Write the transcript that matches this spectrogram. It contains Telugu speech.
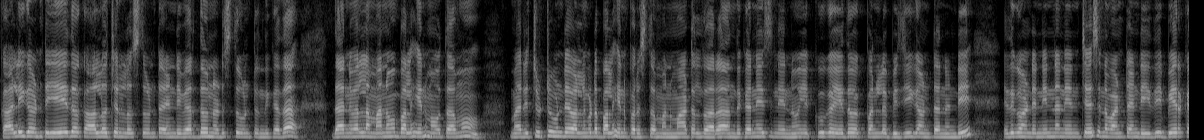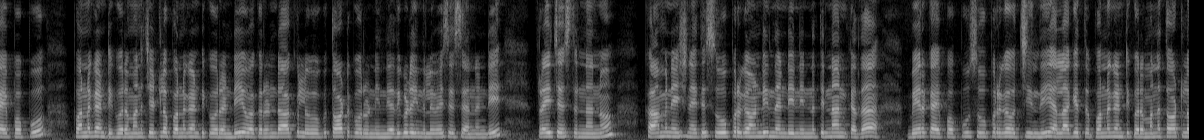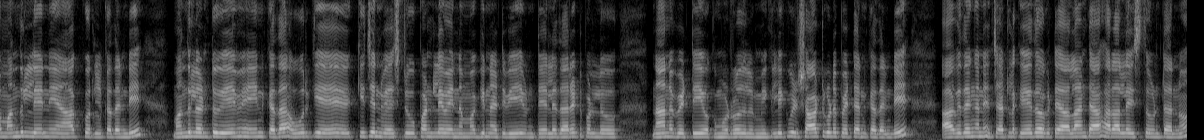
ఖాళీగా ఉంటే ఏదో ఒక ఆలోచనలు వస్తూ ఉంటాయండి. వ్యర్థం నడుస్తూ ఉంటుంది కదా. దానివల్ల మనము బలహీనం అవుతాము మరి చుట్టూ ఉండే వాళ్ళని కూడా బలహీనపరుస్తాం మన మాటల ద్వారా. అందుకనేసి నేను ఎక్కువగా ఏదో ఒక పనిలో బిజీగా ఉంటానండి. ఇదిగోండి నిన్న నేను చేసిన వంట అండి ఇది. బీరకాయ పప్పు. పొన్నగంటి కూర మన చెట్లో పొన్నగంటి కూర అండి ఒక రెండు ఆకులు తోటకూర ఉండింది. అది కూడా ఇందులో వేసేసానండి. ఫ్రై చేస్తున్నాను. కాంబినేషన్ అయితే సూపర్గా ఉండిందండి. నిన్న తిన్నాను కదా. బీరకాయ పప్పు సూపర్గా వచ్చింది. అలాగే పొన్నగంటి కూర మన తోటలో మందులు లేని ఆకుకూరలు కదండి. మందులు అంటూ ఏమి వేయను కదా. ఊరికే కిచెన్ వేస్ట్ పండ్లు ఏవైనా మగ్గినటివి ఉంటే లేదా అరటిపళ్ళు నానబెట్టి ఒక మూడు రోజులు మీకు లిక్విడ్ షార్ట్ కూడా పెట్టాను కదండి. ఆ విధంగా నేను చెట్లకు ఏదో ఒకటి అలాంటి ఆహారాలే ఇస్తూ ఉంటాను.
